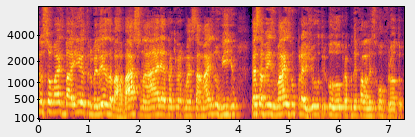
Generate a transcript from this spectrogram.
No Sou Mais Bahia, tudo beleza? Barbaço na área, tô aqui para começar mais um vídeo, dessa vez mais um pré-jogo tricolor para poder falar desse confronto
